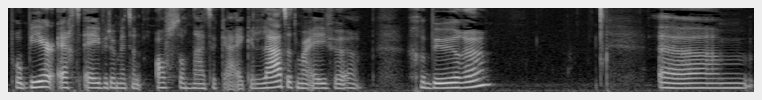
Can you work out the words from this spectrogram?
probeer echt even er met een afstand naar te kijken. Laat het maar even gebeuren. Um,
